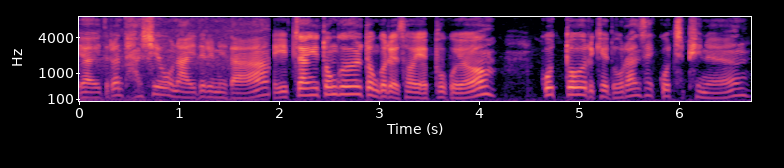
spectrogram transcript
이 아이들은 다시 온 아이들입니다. 입장이 동글동글해서 예쁘고요. 꽃도 이렇게 노란색 꽃이 피는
